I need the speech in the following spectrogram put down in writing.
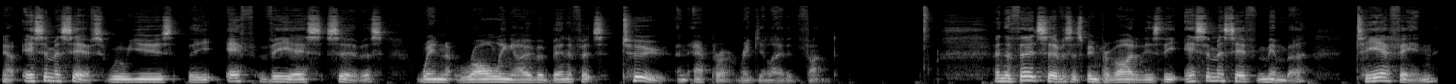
Now, SMSFs will use the FVS service when rolling over benefits to an APRA regulated fund. And the third service that's been provided is the SMSF member TFN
